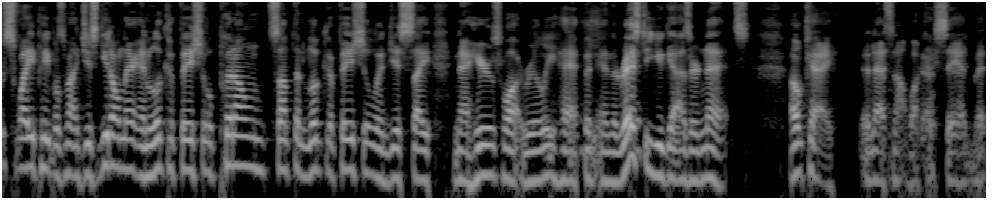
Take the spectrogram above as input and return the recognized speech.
sway people's mind, just get on there and look official, put on something, look official, and just say, now here's what really happened. And the rest of you guys are nuts. Okay. And that's not what they said, but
